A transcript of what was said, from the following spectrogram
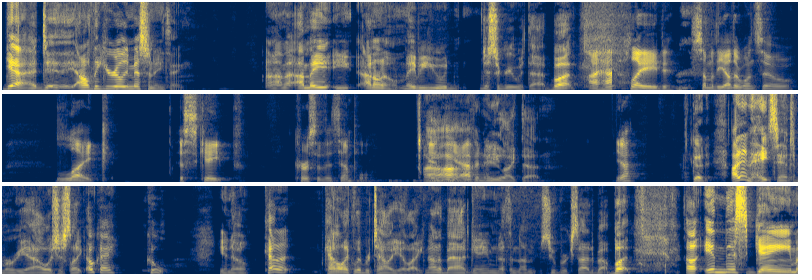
Yeah, I don't think you're really missing anything. Um, I may, I don't know. Maybe you would disagree with that, but I have played some of the other ones though, like Escape, Curse of the Temple. And the ah, Avenue. and you like that. Yeah, Good. I didn't hate Santa Maria. I was just like, okay, cool. You know, kind of kind of like Libertalia, like not a bad game, nothing I'm super excited about. But uh, in this game,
